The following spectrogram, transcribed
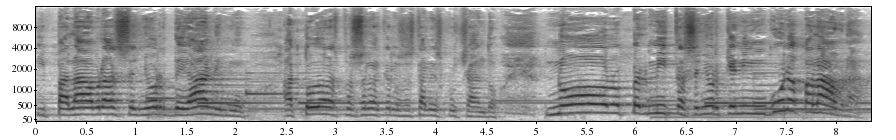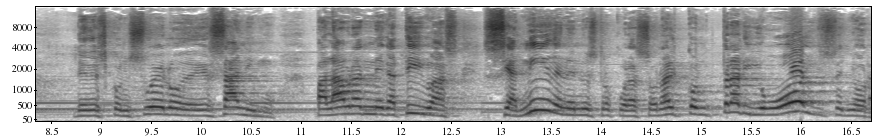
y palabras, Señor, de ánimo a todas las personas que nos están escuchando. No nos permita, Señor, que ninguna palabra de desconsuelo, de desánimo, palabras negativas se aniden en nuestro corazón. Al contrario, hoy, Señor,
